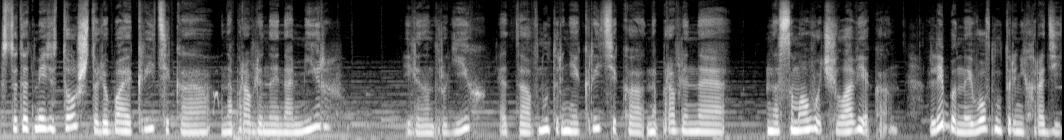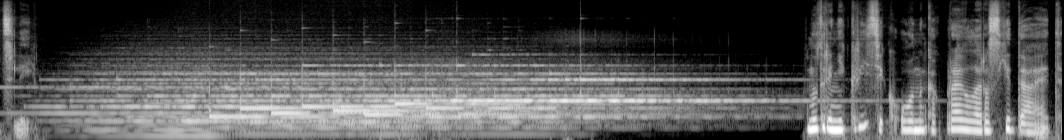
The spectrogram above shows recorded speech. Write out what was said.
Стоит отметить то, что любая критика, направленная на мир или на других, это внутренняя критика, направленная на самого человека, либо на его внутренних родителей. Внутренний критик, он, как правило, разъедает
